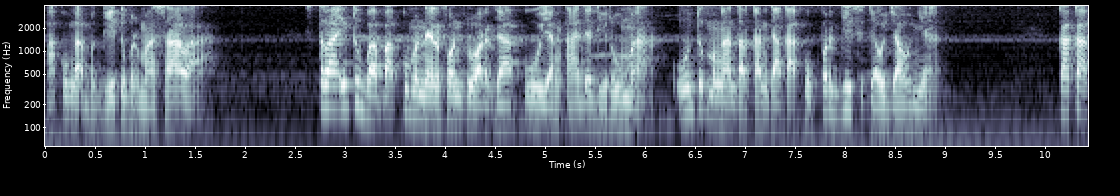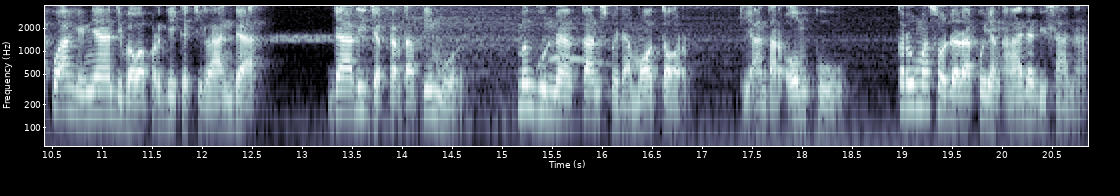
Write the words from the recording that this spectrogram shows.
aku nggak begitu bermasalah. Setelah itu bapakku menelpon keluargaku yang ada di rumah Untuk mengantarkan kakakku pergi sejauh-jauhnya. Kakakku akhirnya dibawa pergi ke Cilanda Dari Jakarta Timur Menggunakan sepeda motor Diantar omku Ke rumah saudaraku yang ada di sana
